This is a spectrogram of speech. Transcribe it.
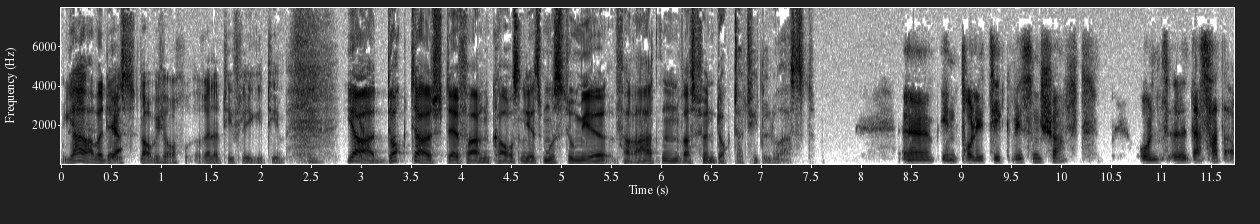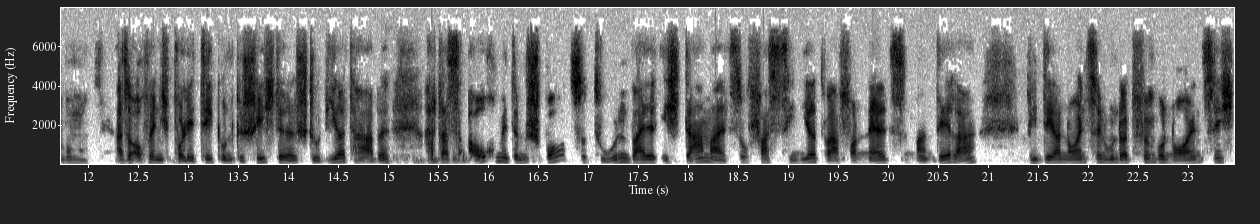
ja, aber der ja. ist, glaube ich, auch relativ legitim. Ja, ja, Dr. Stefan Kausen, jetzt musst du mir verraten, was für einen Doktortitel du hast. Äh, in Politikwissenschaft und äh, das hat aber, also auch wenn ich Politik und Geschichte studiert habe, hat das auch mit dem Sport zu tun, weil ich damals so fasziniert war von Nelson Mandela, wie der 1995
